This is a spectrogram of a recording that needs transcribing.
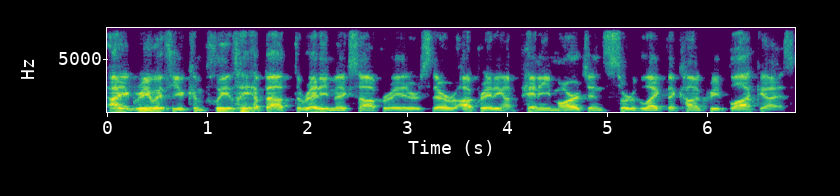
i agree with you completely about the ready mix operators. They're operating on penny margins sort of like the concrete block guys.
